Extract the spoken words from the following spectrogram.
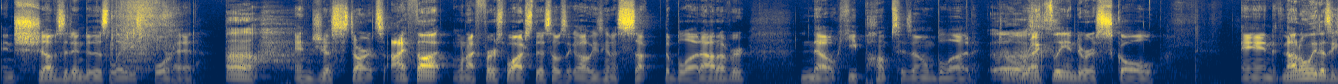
and shoves it into this lady's forehead. And just starts. I thought when I first watched this, I was like, oh, he's going to suck the blood out of her. No, he pumps his own blood directly into her skull. And not only does he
